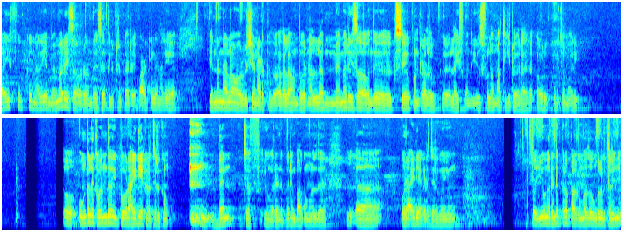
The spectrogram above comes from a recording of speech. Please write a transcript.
லைஃபுக்கு நிறைய மெமரிஸ் அவர் வந்து சேர்த்துக்கிட்டு இருக்காரு. வாழ்க்கையில் நிறைய என்னென்னலாம் ஒரு விஷயம் நடக்குதோ அதெல்லாம் வந்து ஒரு நல்ல மெமரிஸாக வந்து சேவ் பண்ணுற அளவுக்கு லைஃப் வந்து யூஸ்ஃபுல்லாக மாற்றிக்கிட்டு வர்றாரு அவருக்கு பிடிச்ச மாதிரி. ஸோ உங்களுக்கு வந்து இப்போ ஒரு ஐடியா கிடச்சிருக்கும். பென் ஜெஃப் இவங்க ரெண்டு பேரையும் பார்க்கும்பொழுது ஒரு ஐடியா கிடச்சிருக்கும். இவங்க ஸோ இவங்க ரெண்டு பேரை பார்க்கும்போது உங்களுக்கு தெரிஞ்சு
